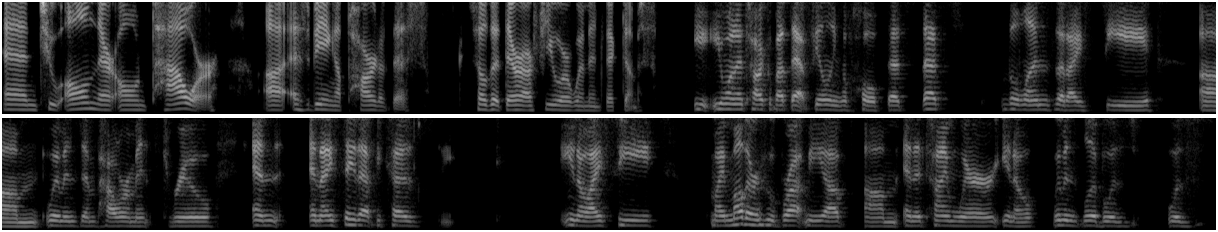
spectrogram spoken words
and to own their own power uh, as being a part of this so that there are fewer women victims. You, you want to talk about that feeling of hope. That's that's the lens that I see um, women's empowerment through and and i say that because you know i see my mother who brought me up um, at a time where you know women's lib was was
